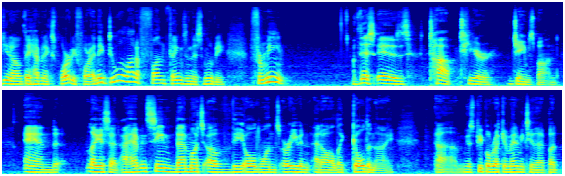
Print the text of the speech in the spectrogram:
you know, they haven't explored before. And they do a lot of fun things in this movie. For me, this is top tier James Bond. And like I said, I haven't seen that much of the old ones or even at all, like GoldenEye, um, because people recommend me to that. But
